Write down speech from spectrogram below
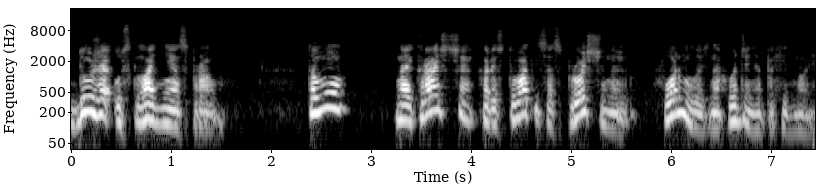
дуже ускладнює справу. Тому найкраще користуватися спрощеною формулою знаходження похідної.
